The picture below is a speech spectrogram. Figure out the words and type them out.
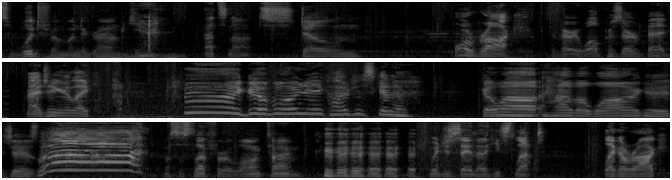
this wood from underground? Yeah. That's not stone. Or rock. It's a very well preserved bed. Imagine you're like, "Ah, good morning. I'm just gonna go out, have a walk, and just ah. Must have slept for a long time. Would you say that he slept like a rock?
